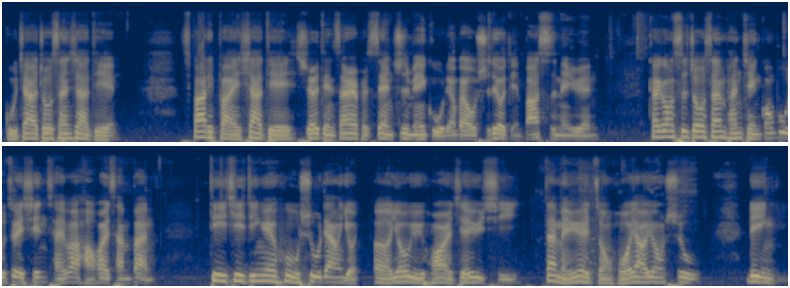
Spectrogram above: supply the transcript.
股价周三下跌。Spotify 下跌十二点三二 percent 至每股两百五十六点八四美元。该公司周三盘前公布最新财报，好坏参半。第一季订阅户数量有呃优于华尔街预期，但每月总活跃用数令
